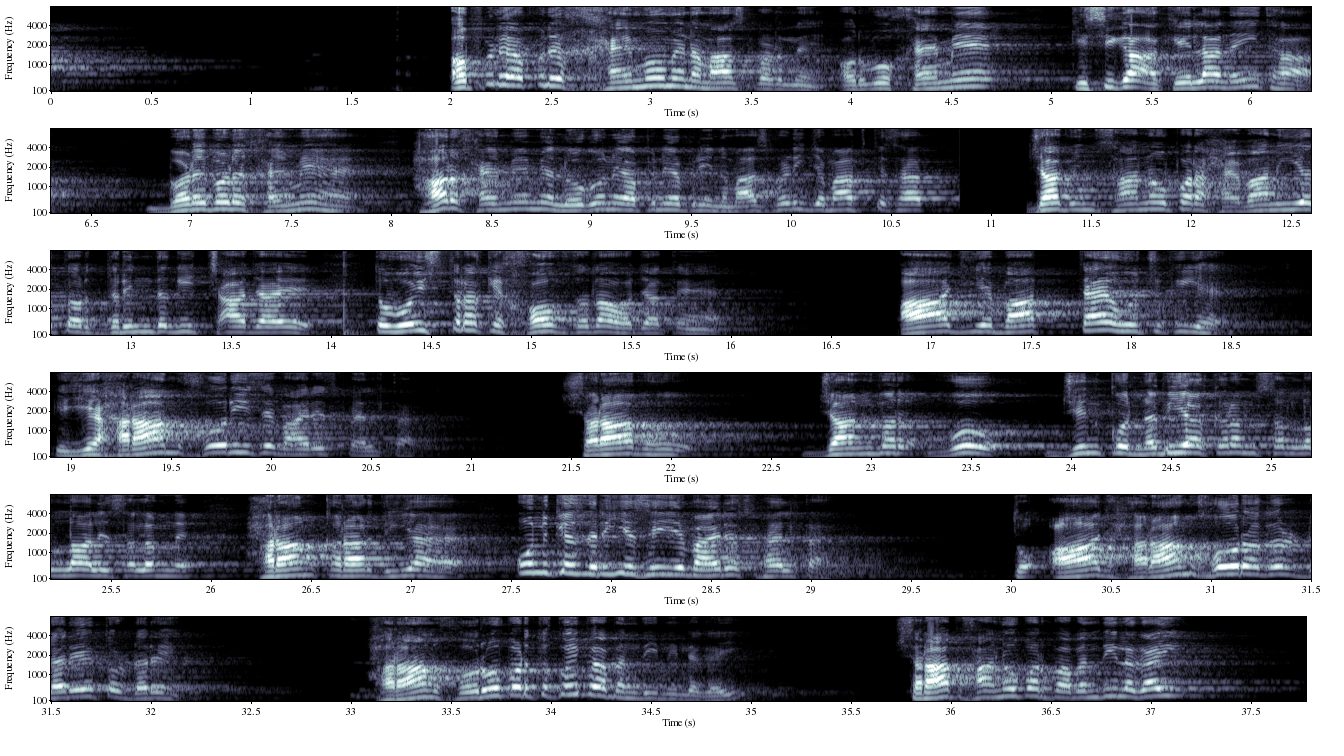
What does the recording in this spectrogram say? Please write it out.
اپنے اپنے خیموں میں نماز پڑھ لیں۔ اور وہ خیمے کسی کا اکیلا نہیں تھا، بڑے بڑے خیمے ہیں۔ ہر خیمے میں لوگوں نے اپنی اپنی نماز پڑھی جماعت کے ساتھ۔ جب انسانوں پر حیوانیت اور درندگی چھا جائے تو وہ اس طرح کے خوف زدہ ہو جاتے ہیں۔ آج یہ بات طے ہو چکی ہے کہ یہ حرام خوری سے وائرس پھیلتا ہے۔ شراب ہو، جانور، وہ جن کو نبی اکرم صلی اللہ علیہ وسلم نے حرام قرار دیا ہے، ان کے ذریعے سے یہ وائرس پھیلتا ہے۔ تو آج حرام خور اگر ڈرے تو ڈرے حرام خوروں پر تو کوئی پابندی نہیں لگائی۔ شراب خانوں پر پابندی لگائی۔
